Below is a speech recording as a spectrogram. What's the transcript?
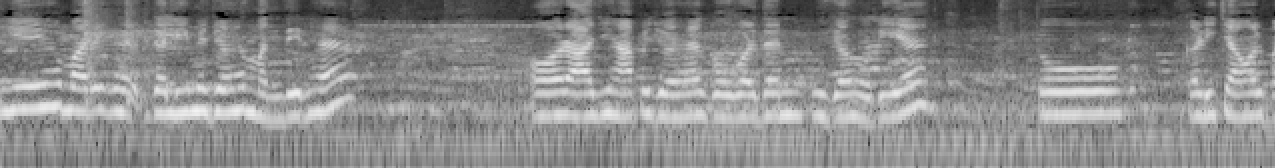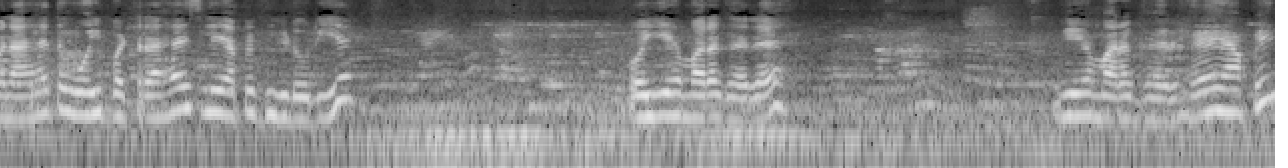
ये हमारे घर, गली में जो है मंदिर है। और आज यहाँ पे जो है गोवर्धन पूजा हो रही है। तो कड़ी चावल बना है तो वही बट रहा है, इसलिए यहाँ पे भीड़ हो रही है। और ये हमारा घर है। ये हमारा घर है यहाँ पे।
